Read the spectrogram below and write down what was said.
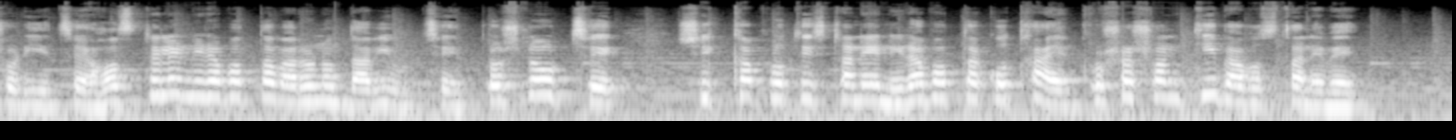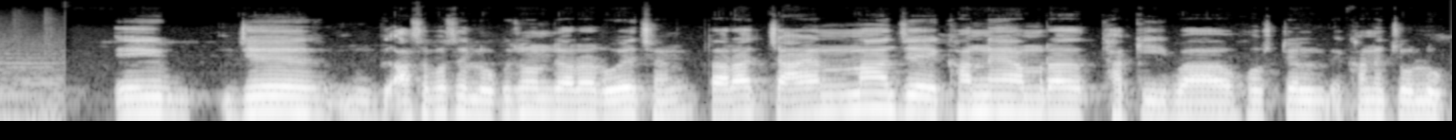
ছড়িয়েছে। হস্টেলের নিরাপত্তা বাড়ানোর দাবি উঠছে। প্রশ্ন উঠছে, শিক্ষা প্রতিষ্ঠানে নিরাপত্তা কোথায়? প্রশাসন কি ব্যবস্থা নেবে? এই যে আশেপাশের লোকজন যারা রয়েছেন, তারা চান না যে এখানে আমরা থাকি বা হোস্টেল এখানে চলুক।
